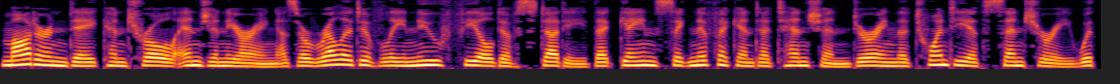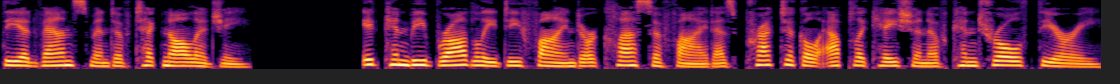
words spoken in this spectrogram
Modern-day control engineering is a relatively new field of study that gained significant attention during the 20th century with the advancement of technology. It can be broadly defined or classified as practical application of control theory.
